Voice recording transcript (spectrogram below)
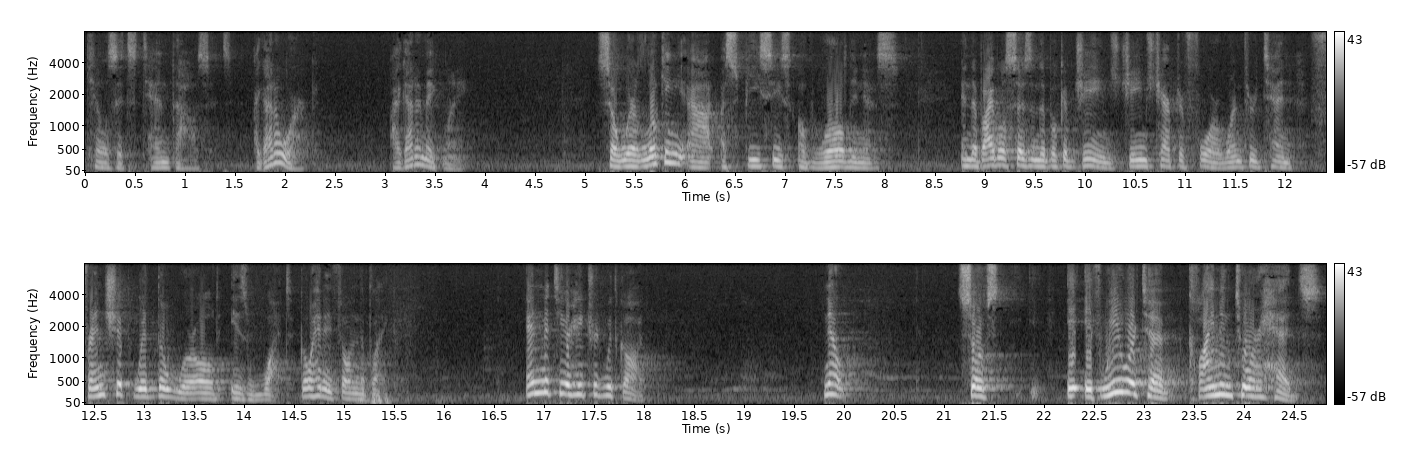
kills its ten thousands. I got to work. I got to make money. So we're looking at a species of worldliness. And the Bible says in the book of James, James chapter 4, 1 through 10, friendship with the world is what? Go ahead and fill in the blank. Enmity or hatred with God. Now, so if, if we were to climb into our heads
